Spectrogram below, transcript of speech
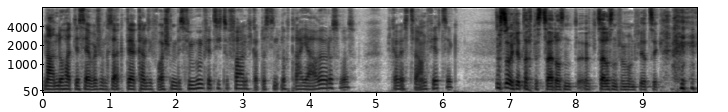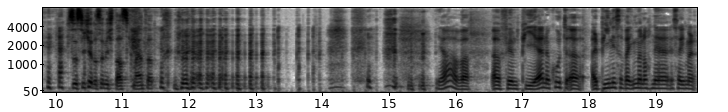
Nando hat ja selber schon gesagt, der kann sich vorstellen, bis 45 zu fahren. Ich glaube, das sind noch drei Jahre oder sowas. Ich glaube, er ist 42. Achso, ich habe gedacht bis 2000, äh, 2045. Bist du sicher, dass er nicht das gemeint hat? ja, aber äh, für einen Pierre, na gut, äh, Alpine ist aber immer noch eine, sag ich mal,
